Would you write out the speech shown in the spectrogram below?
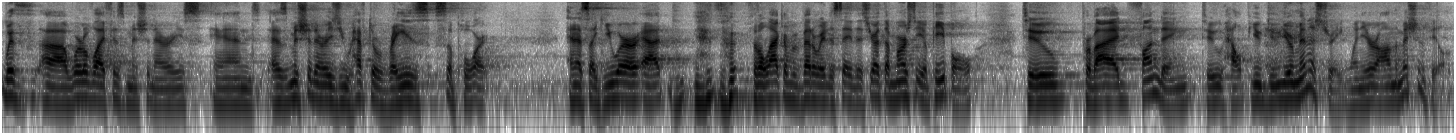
with uh, Word of Life as missionaries, and as missionaries, you have to raise support. And it's like you are at, for the lack of a better way to say this, you're at the mercy of people to provide funding to help you do your ministry when you're on the mission field.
